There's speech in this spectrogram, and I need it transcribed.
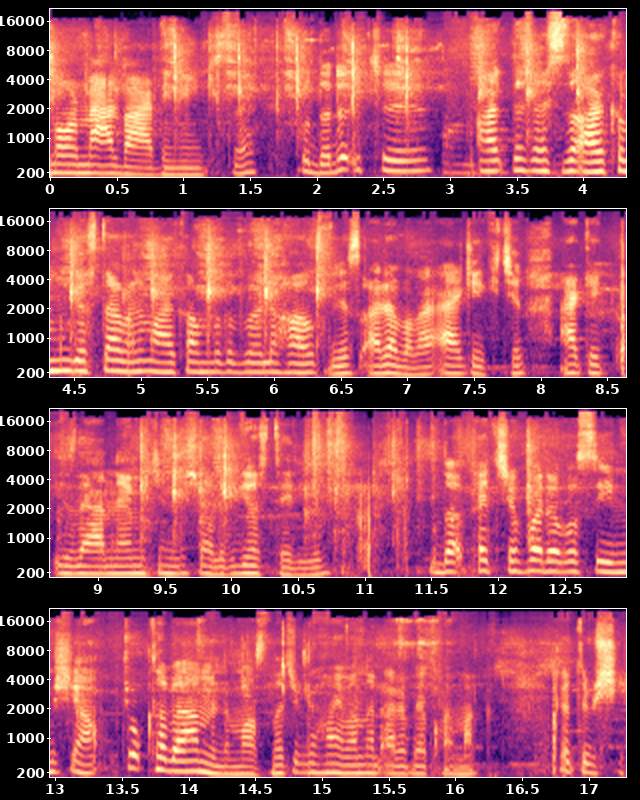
normal Barbie'ninkisi. Burada da ütü. Arkadaşlar size arkamı göstermedim. Arkamda da böyle Wheels arabalar erkek için. Erkek izleyenlerim için de şöyle bir göstereyim. Bu da pet shop arabasıymış ya. Çok da beğenmedim aslında. Çünkü hayvanları arabaya koymak kötü bir şey.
